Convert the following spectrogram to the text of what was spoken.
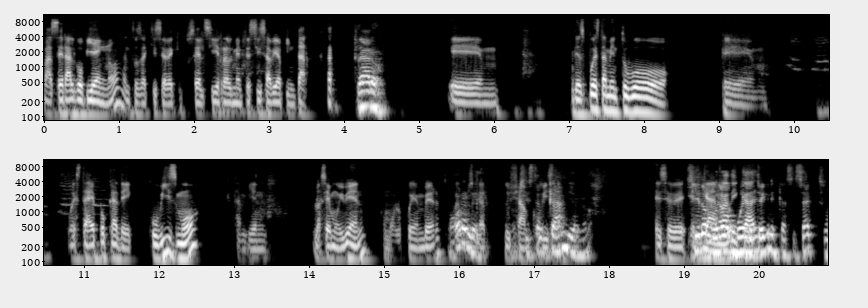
hacer algo bien, ¿no? Entonces aquí se ve que pues, él sí realmente sí sabía pintar. Claro. eh, después también tuvo eh, esta época de cubismo, que también lo hacía muy bien, como lo pueden ver. Órale, buscar Duchamp el cambio, ¿no? Ese de- Sí, el muy cambio. radical. técnicas, exacto.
